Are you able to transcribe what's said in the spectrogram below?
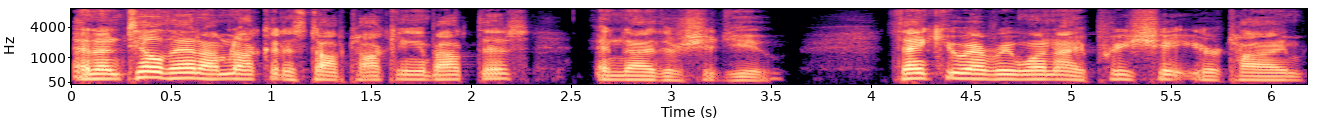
And until then, I'm not going to stop talking about this, and neither should you. Thank you, everyone. I appreciate your time.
